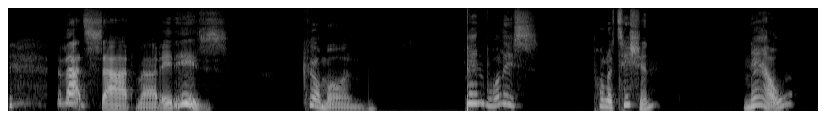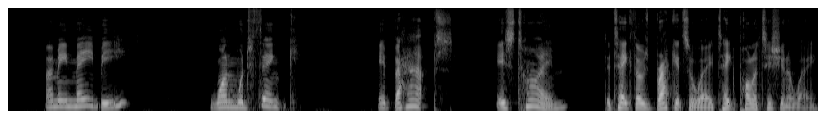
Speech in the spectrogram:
That's sad, man. It is. Come on. Ben Wallace, politician? Now? I mean, maybe one would think it perhaps is time to take those brackets away, take politician away,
